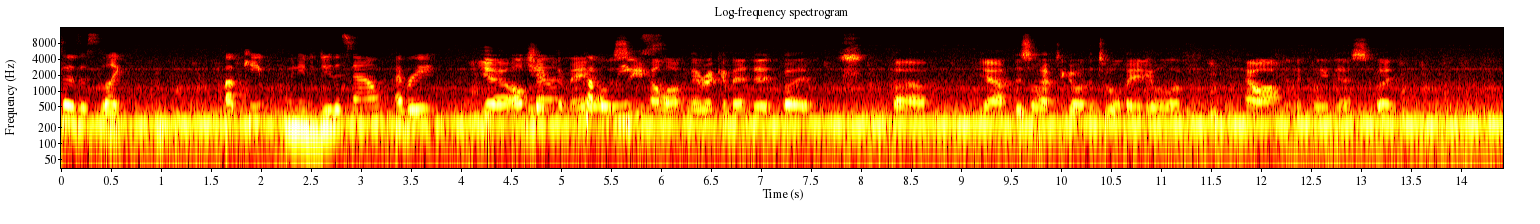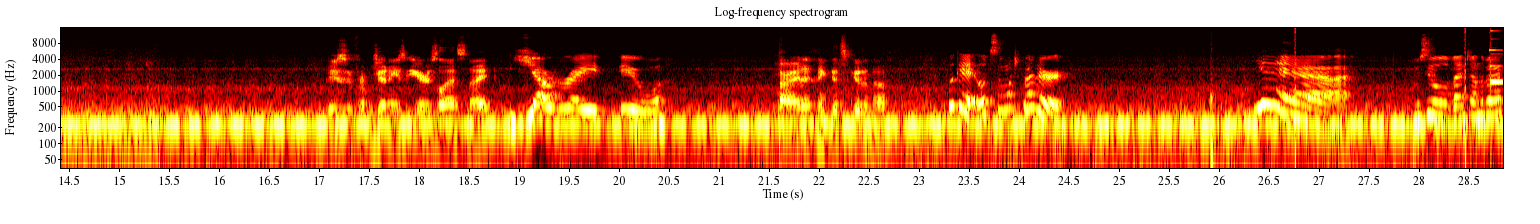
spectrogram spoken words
So is this like upkeep? We need to do this now every Yeah, I'll check know, the manual to see how long they recommend it, but uh, yeah, this will have to go in the tool manual of how often to clean this. But these are from Jennie's ears last night. Yeah, right. Ew. All right, I think that's good enough. Look at it, it looks so much better. Yeah. Let me see the little vent on the back.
